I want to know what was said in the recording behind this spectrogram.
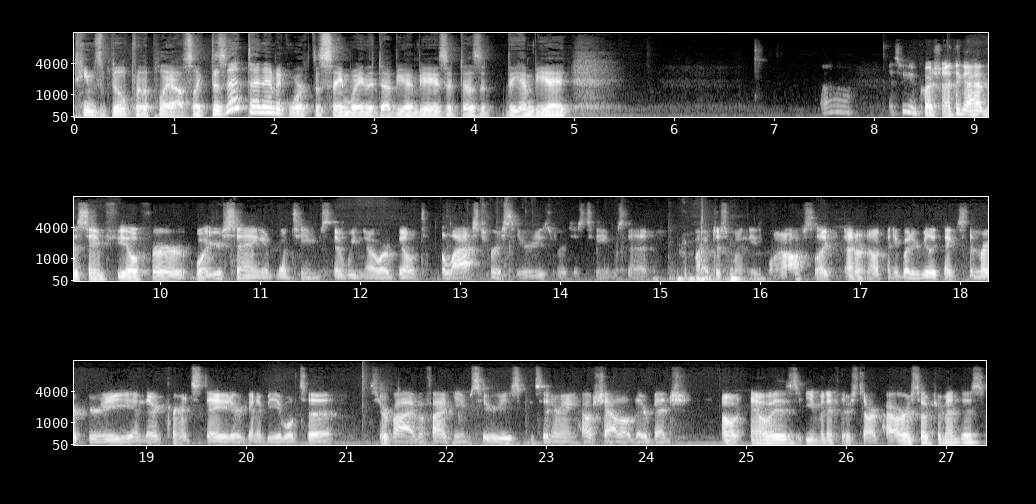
teams built for the playoffs. Like, does that dynamic work the same way in the WNBA as it does the NBA? It's a good question. I think I have the same feel for what you're saying and what teams that we know are built to last for a series versus teams that might just win these one offs. Like, I don't know if anybody really thinks the Mercury in their current state are going to be able to survive a five game series, considering how shallow their bench now is, even if their star power is so tremendous.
